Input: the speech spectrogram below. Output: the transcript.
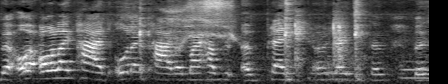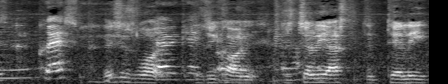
But all, all I've had, all I've had, I might have a plenty, uh, loads of them, was crisp. This is what Fairy because cakes, you can't Oreos. because Tilly has to Tilly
